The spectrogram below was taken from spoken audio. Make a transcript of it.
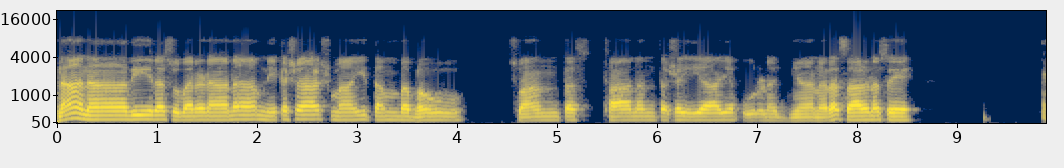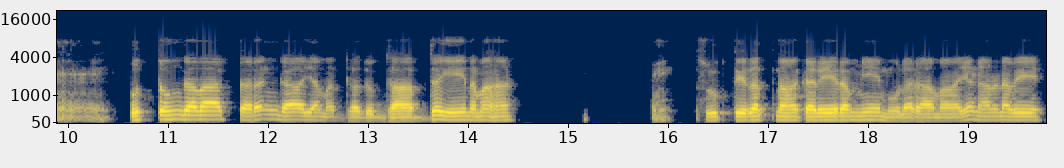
नानावीरसुवर्णानां निकषाश्मायितं बभौ। स्वान्तस्थानन्तशय्याय पूर्णज्ञानरसार्णसे। उत्तुङ्गवाक्तरङ्गाय मध्वदुग्धाब्दये नमः। सूक्तिरत्नाकरे रम्ये मूलरामायणार्णवे।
